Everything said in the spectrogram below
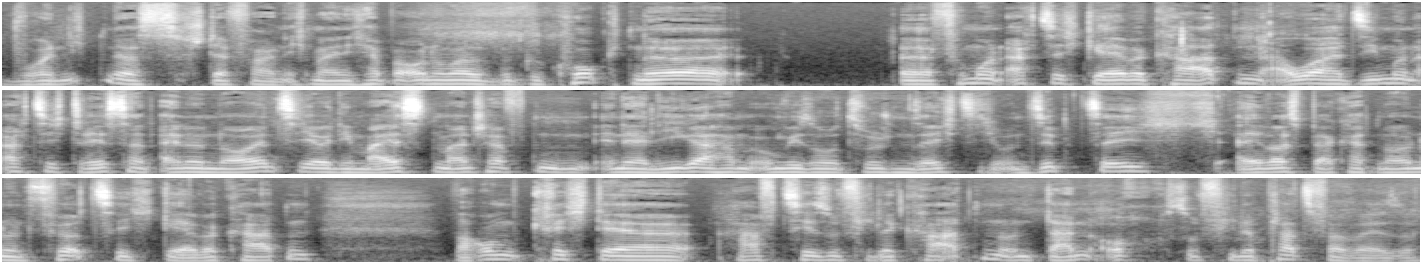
Woran liegt denn das, Stefan? Ich meine, ich habe auch nochmal geguckt, ne? 85 äh, gelbe Karten, Aue hat 87, Dresden hat 91, aber die meisten Mannschaften in der Liga haben irgendwie so zwischen 60 und 70. Elversberg hat 49 gelbe Karten. Warum kriegt der HFC so viele Karten und dann auch so viele Platzverweise?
